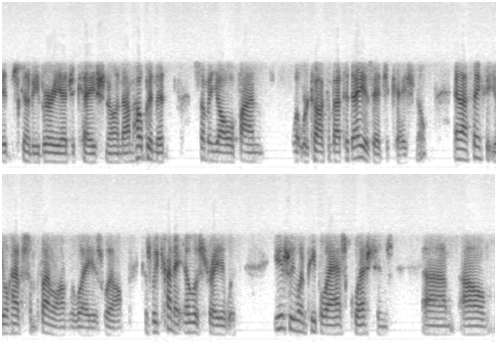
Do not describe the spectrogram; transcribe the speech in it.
it's going to be very educational, and I'm hoping that some of y'all will find what we're talking about today is educational, and I think that you'll have some fun along the way as well because we kind of illustrate it with. Usually, when people ask questions, um, I'll,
